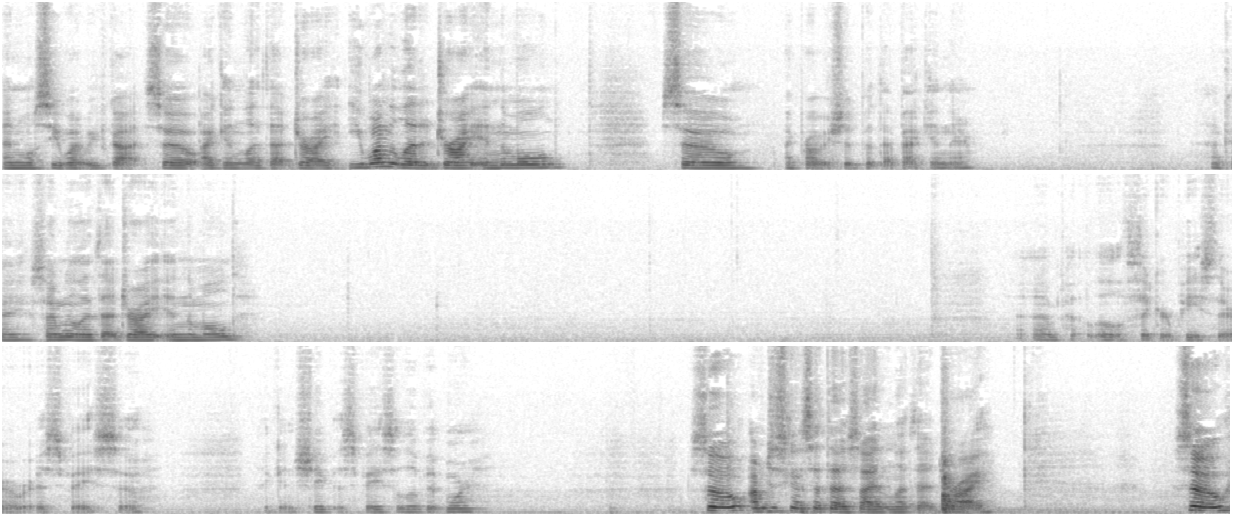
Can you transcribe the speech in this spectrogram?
And we'll see what we've got. So I can let that dry. You want to let it dry in the mold. So I probably should put that back in there. Okay, so I'm going to let that dry in the mold. And put a little thicker piece there over his face so I can shape his face a little bit more. So I'm just going to set that aside and let that dry. So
